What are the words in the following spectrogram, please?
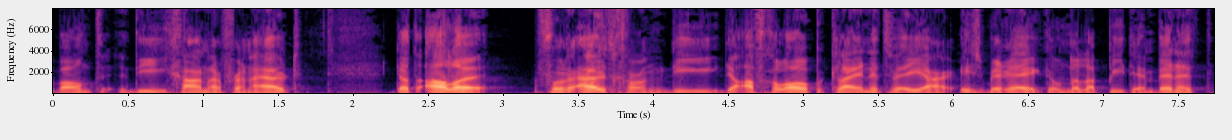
Want die gaan ervan uit dat alle vooruitgang die de afgelopen kleine twee jaar is bereikt onder Lapid en Bennett.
